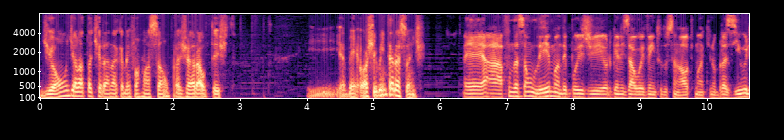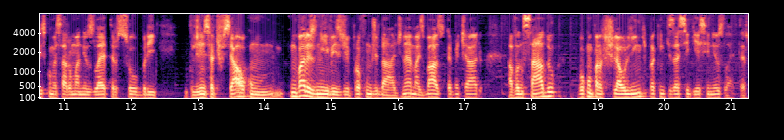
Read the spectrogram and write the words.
De onde ela está tirando aquela informação para gerar o texto. E é bem, eu achei bem interessante. É, a Fundação Lehman, depois de organizar o evento do Sam Altman aqui no Brasil, eles começaram uma newsletter sobre inteligência artificial com, com vários níveis de profundidade, né? Mais básico, intermediário, avançado. Vou compartilhar o link para quem quiser seguir esse newsletter.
